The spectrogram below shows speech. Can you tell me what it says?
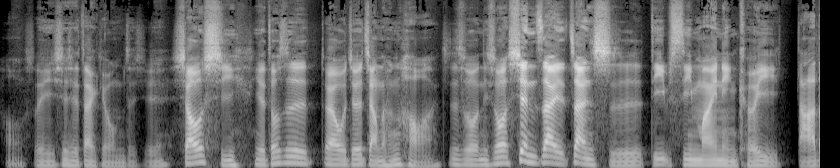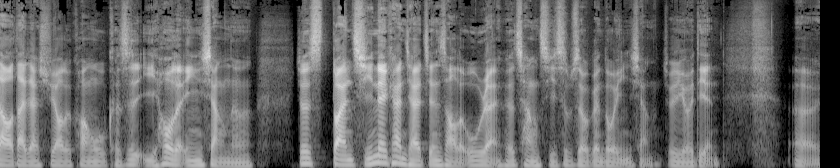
好，所以谢谢带给我们这些消息，也都是对啊，我觉得讲的很好啊，就是说你说现在暂时 deep sea mining 可以。达到大家需要的矿物，可是以后的影响呢？就是短期内看起来减少了污染，可是长期是不是有更多影响？就有点呃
